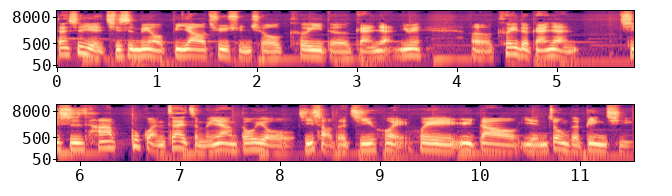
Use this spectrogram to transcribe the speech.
但是也其实没有必要去寻求刻意的感染，因为，呃，刻意的感染，其实它不管再怎么样，都有极少的机会会遇到严重的病情。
